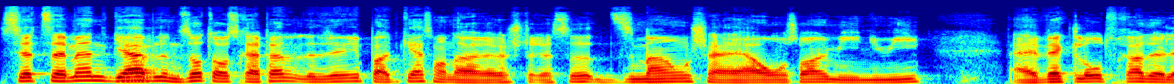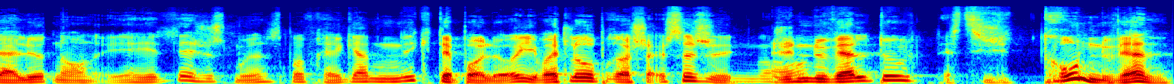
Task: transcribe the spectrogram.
Cette semaine, Gab, Ouais. là, nous autres, on se rappelle, le dernier podcast, on a enregistré ça dimanche à 11h minuit avec l'autre frère de la lutte. Non, il était juste moi, c'est pas vrai. Regarde, Nick était pas là. Il va être là au prochain. Ça, j'ai une nouvelle, tout. J'ai trop de nouvelles.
